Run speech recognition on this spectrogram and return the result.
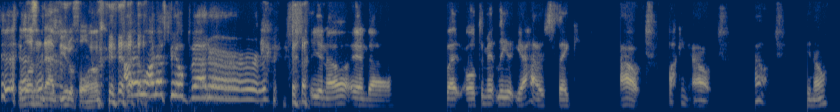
It wasn't that beautiful, huh? I want to feel better, you know, and uh, but ultimately, yeah, it's like, ouch, fucking ouch, ouch, you know.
